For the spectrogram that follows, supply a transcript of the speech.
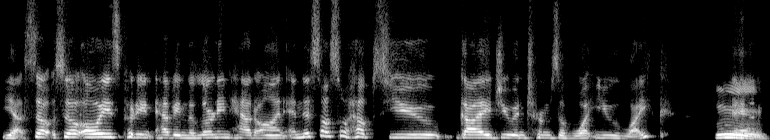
yeah so so always putting having the learning hat on and this also helps you guide you in terms of what you like mm. and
